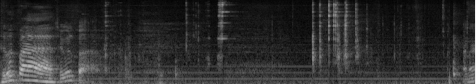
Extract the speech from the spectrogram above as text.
Two and five. Two and five. And that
